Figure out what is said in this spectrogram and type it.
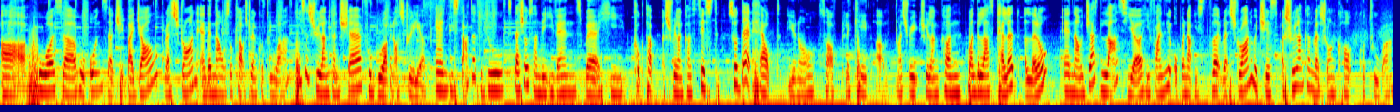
uh, who was uh, who owns a Cheek by Jowl restaurant and then now also Cloud Street and Kotuwa, he's a Sri Lankan chef who grew up in Australia, and he started to do special Sunday events where he cooked up a Sri Lankan feast. So that helped you know, sort of placate um, my Sri, Sri Lankan wanderlust palate a little. And now, just last year, he finally opened up his third restaurant, which is a Sri Lankan restaurant called Kotuwa.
